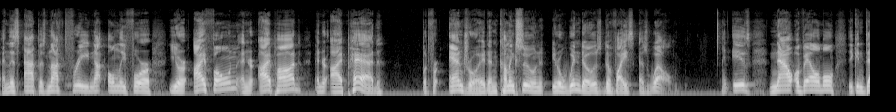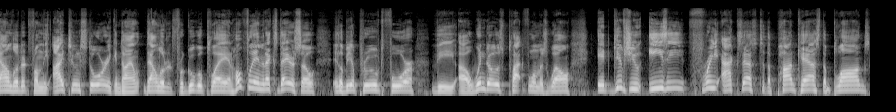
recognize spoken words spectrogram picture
And this app is not free not only for your iPhone and your iPod and your iPad, but for Android and coming soon, your Windows device as well. It is now available. You can download it from the iTunes Store. You can download it for Google Play, and hopefully in the next day or so, it'll be approved for the uh, Windows platform as well. It gives you easy, free access to the podcast, the blogs,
